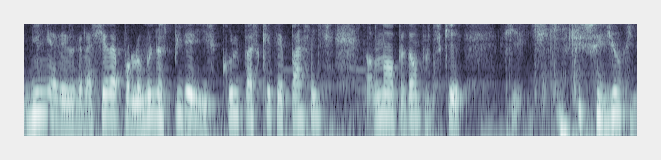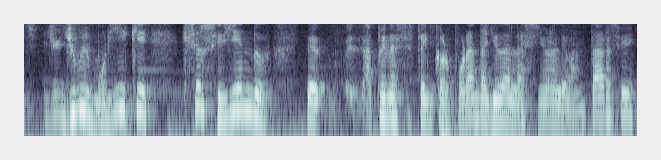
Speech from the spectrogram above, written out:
niña desgraciada, por lo menos pide disculpas, ¿qué te pasa? Y dice, no, no, perdón, pero es que, ¿qué, sucedió? Yo, me morí, ¿qué, ¿qué está sucediendo? Eh, apenas se está incorporando, ayuda a la señora a levantarse,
